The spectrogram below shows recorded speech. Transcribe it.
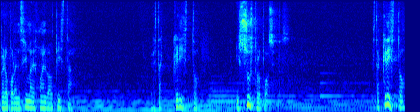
Pero por encima de Juan el Bautista está Cristo y sus propósitos. Está Cristo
